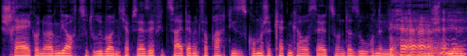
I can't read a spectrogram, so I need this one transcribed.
schräg und irgendwie auch zu drüber. Und ich habe sehr, sehr viel Zeit damit verbracht, dieses komische Kettenkarussell zu untersuchen in dem Spiel.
